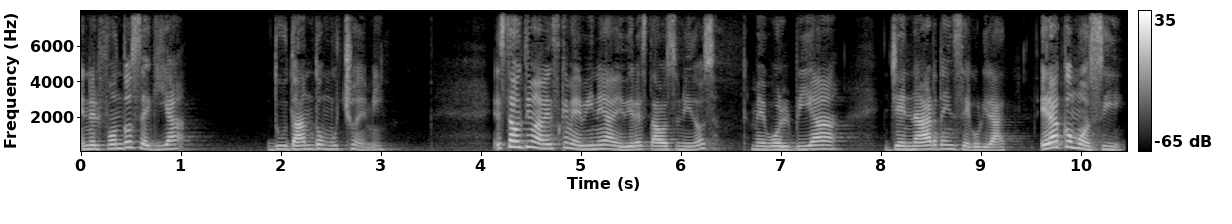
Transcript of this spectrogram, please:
En el fondo seguía dudando mucho de mí. Esta última vez que me vine a vivir a Estados Unidos, me volvía a llenar de inseguridad. Era como si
